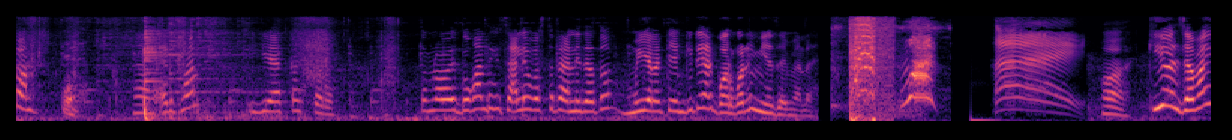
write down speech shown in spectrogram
থান। হ্যাঁ এটা থান। ইয়ে এক কাজ করো। তোমরা ওই দোকান থেকে চালের বস্তাটা আনি দাও তো। মুই একটা ট্যাঙ্কিটি আর গড়গড়ে নিয়ে যাই মেলায়। হয়। কি হল জামাই?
